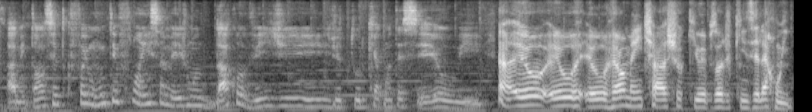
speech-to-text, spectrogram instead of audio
sabe? Então eu sinto que foi muita influência mesmo da Covid e de tudo que aconteceu e... eu, eu, eu realmente acho que o episódio 15 ele é ruim,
